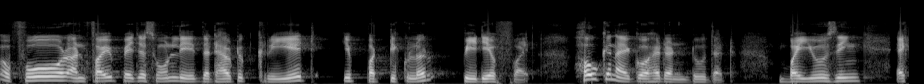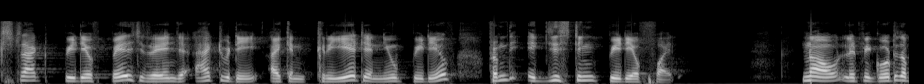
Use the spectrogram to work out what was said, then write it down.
uh, four and five pages only that I have to create a particular PDF file. How can I go ahead and do that? By using extract PDF page range activity, I can create a new PDF from the existing PDF file. Now let me go to the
